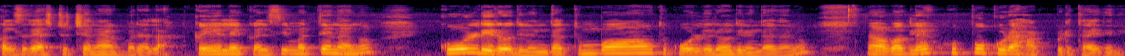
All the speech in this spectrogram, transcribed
ಕಲಿಸಿದ್ರೆ ಅಷ್ಟು ಚೆನ್ನಾಗಿ ಬರಲ್ಲ. ಕೈಯಲ್ಲೇ ಕಲಿಸಿ ಮತ್ತು ನಾನು ಕೋಲ್ಡ್ ಇರೋದ್ರಿಂದ, ತುಂಬ ಕೋಲ್ಡ್ ಇರೋದ್ರಿಂದ ನಾನು ಆವಾಗಲೇ ಉಪ್ಪು ಕೂಡ ಹಾಕ್ಬಿಡ್ತಾ ಇದ್ದೀನಿ.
